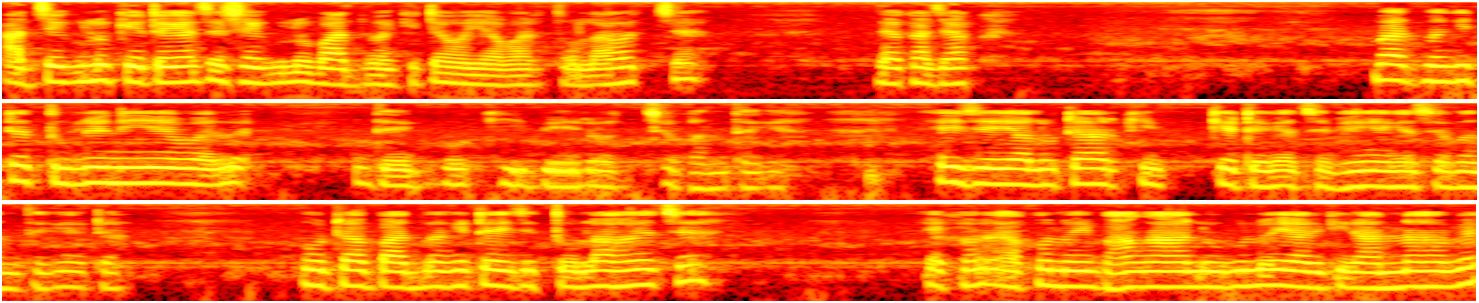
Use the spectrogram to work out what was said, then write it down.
আর যেগুলো কেটে গেছে, সেগুলো বাদ বাকিটা ওই আবার তোলা হচ্ছে। দেখা যাক। বাদ বাকিটা তুলে নিয়ে এবার দেখব কি বের হচ্ছে ওখান থেকে। এই যে এই আলুটা আর কি কেটে গেছে, ভেঙে গেছে ওখান থেকে ওটা। ওটা বাদ বাকিটা এই যে তোলা হয়েছে। এখন এখন ওই ভাঙা আলুগুলোই আর কি রান্না হবে।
